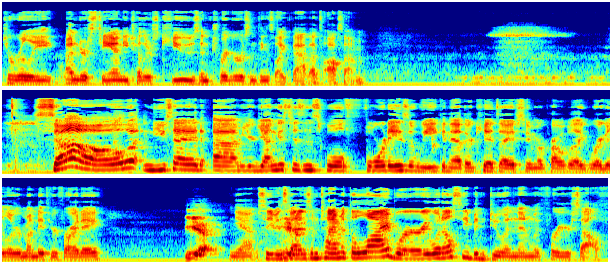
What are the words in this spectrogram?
to really understand each other's cues and triggers and things like that. That's awesome. So you said um, your youngest is in school four days a week and the other kids i assume are probably like regular monday through friday Yeah. yeah so you've been Yeah. spending some time at the library what else have you been doing then with for yourself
